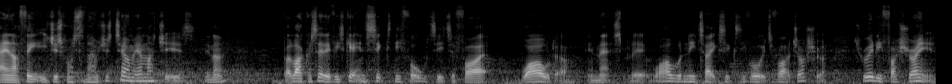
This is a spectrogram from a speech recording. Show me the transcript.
And I think he just wants to know, just tell me how much it is, you know? But like I said, if he's getting 60 40 to fight Wilder in that split, why wouldn't he take 60 40 to fight Joshua? It's really frustrating.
